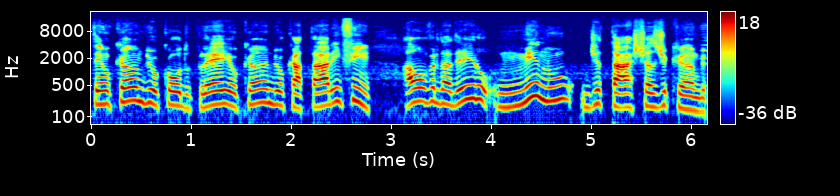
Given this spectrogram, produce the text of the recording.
tem o câmbio Coldplay, o câmbio Qatar, enfim, há um verdadeiro menu de taxas de câmbio.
